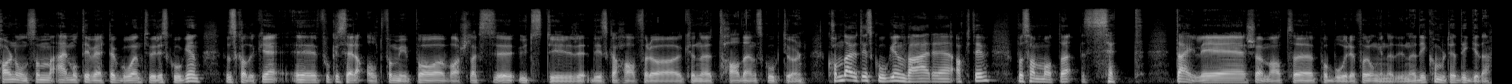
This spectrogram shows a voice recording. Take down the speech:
har noen som er motivert til å gå en tur i skogen, så skal du ikke eh, fokusere altfor mye på hva slags eh, utstyr de skal ha for å kunne ta den skogturen. Kom deg ut i skogen, vær eh, aktiv. På samme måte, sett deilig sjømat eh, på bordet for ungene dine. De kommer til å digge det.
